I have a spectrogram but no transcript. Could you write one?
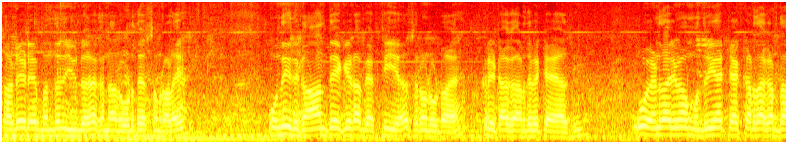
ਸਾਡੇ ਜਿਹੜੇ ਬੰਧਨ ਜੂਲਰ ਹੈ ਖੰਨਾ ਰੋਡ ਤੇ ਸਮਰਾਲੇ, ਉਹਦੀ ਦੁਕਾਨ ਤੇ ਕਿਹੜਾ ਵਿਅਕਤੀ ਆ, ਸਿਰੋਂ ਰੋਡਾ ਹੈ ਕਰੇਟਾ ਕਾਰ ਦੇ ਵਿੱਚ ਆਇਆ ਸੀ। ਉਹ ਇਹਨਾਂ ਦਾ ਜਿਵੇਂ ਮੁੰਦਰੀਆਂ ਚੈੱਕ ਕਰਦਾ ਕਰਦਾ,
